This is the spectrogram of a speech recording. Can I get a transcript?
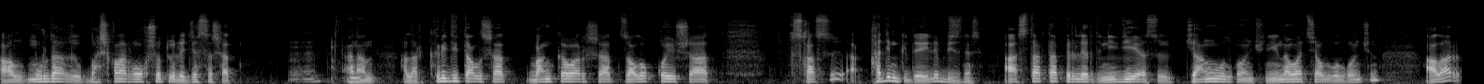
ал мурдагы башкаларга окшотуп эле жасашат. Анан алар кредит алышат банкка барышат залог коюшат. Кыскасы кадимкидей эле бизнес. А стартаперлердин идеясы жаңы болгон үчүн инновациялуу болгон үчүн алар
